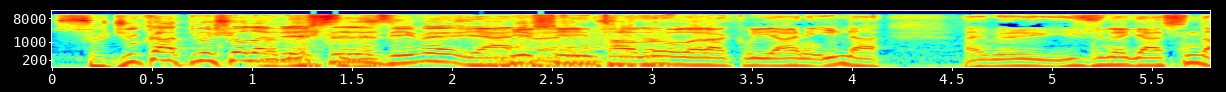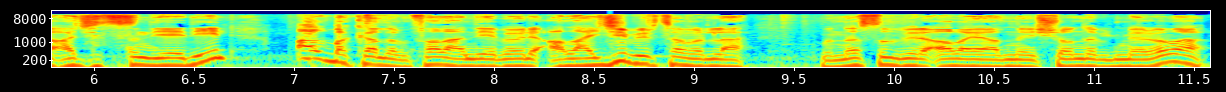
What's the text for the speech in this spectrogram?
Sucuk atmış olabilirsiniz Olabilirsiniz. değil mi? Yani bir şeyin tavrı olarak yani illa hani böyle yüzüne gelsin de acıtsın diye değil al bakalım falan diye böyle alaycı bir tavırla bu nasıl bir alay anlayışı onu da bilmiyorum ama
